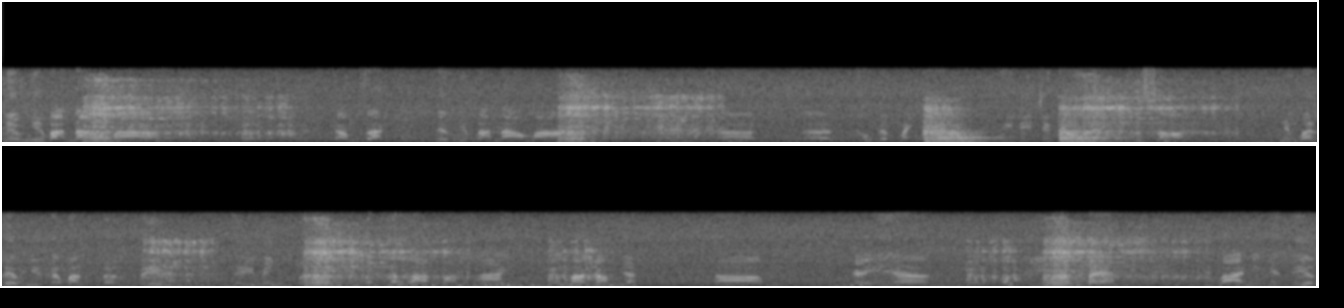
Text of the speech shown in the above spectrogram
Nếu như bạn nào mà cảm giác nếu như bạn nào mà à, à, không được mạnh mẽ thì đi trên cầu này cũng rất sợ. Nhưng mà nếu như các bạn tự tin thì mình bước đi rất là thoải mái và cảm nhận à, cái à, không khí mát mẻ và những cái tiếng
